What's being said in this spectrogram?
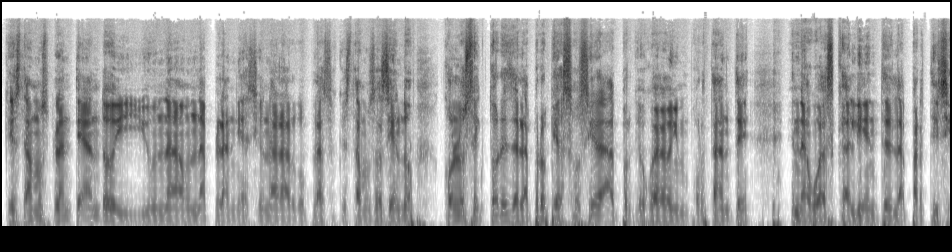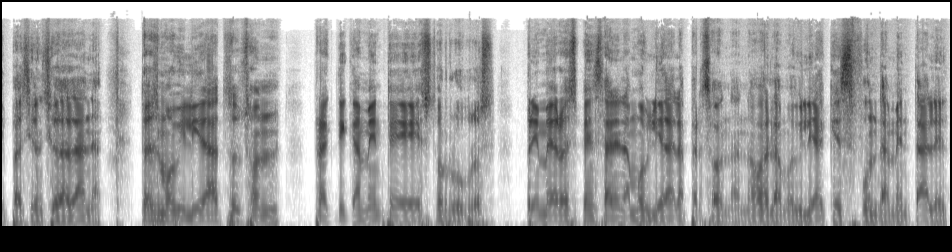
que estamos planteando y una, una planeación a largo plazo que estamos haciendo con los sectores de la propia sociedad, porque juega importante en Aguascalientes la participación ciudadana. Entonces, movilidad son prácticamente estos rubros primero es pensar en la movilidad de la persona, ¿no? La movilidad que es fundamental,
